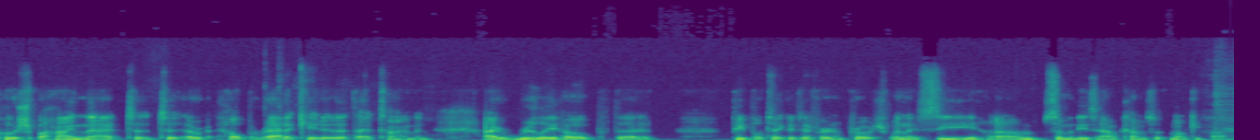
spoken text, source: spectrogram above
push behind that to, to help eradicate it at that time. And I really hope that people take a different approach when they see um, some of these outcomes with monkeypox.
